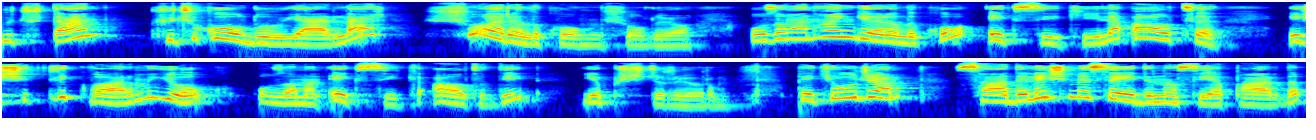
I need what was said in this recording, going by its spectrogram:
3'ten küçük olduğu yerler şu aralık olmuş oluyor. O zaman hangi aralık o? Eksi 2 ile 6. Eşitlik var mı? Yok. O zaman eksi 2 6 deyip yapıştırıyorum. Peki hocam sadeleşmeseydi nasıl yapardım?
